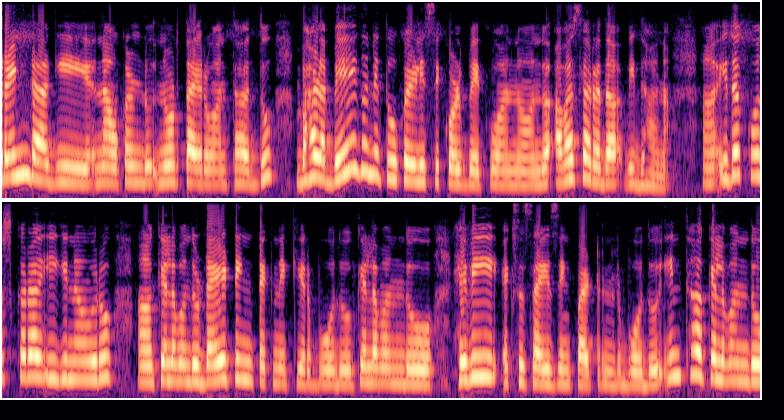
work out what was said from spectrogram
ಟ್ರೆಂಡ್ ಆಗಿ ನಾವು ಕಂಡು ನೋಡ್ತಾ ಇರುವಂತಹದ್ದು ಬಹಳ ಬೇಗನೆ ತೂಕ ಇಳಿಸಿಕೊಳ್ಬೇಕು ಅನ್ನೋ ಒಂದು ಅವಸರದ ವಿಧಾನ. ಇದಕ್ಕೋಸ್ಕರ ಈಗಿನವರು ಕೆಲವೊಂದು ಡಯಟಿಂಗ್ ಟೆಕ್ನಿಕ್ ಇರ್ಬೋದು, ಕೆಲವೊಂದು ಹೆವಿ ಎಕ್ಸಸೈಸಿಂಗ್ ಪ್ಯಾಟರ್ನ್ ಇರ್ಬೋದು, ಇಂತಹ ಕೆಲವೊಂದು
